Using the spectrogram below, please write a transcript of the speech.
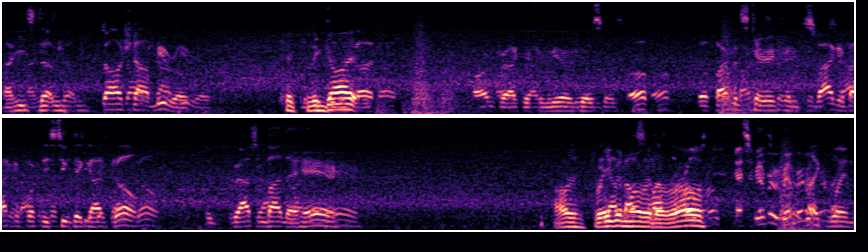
Uh, he's done, dodged out Miro. Kick to the gut. Arm dragger from Miro goes up. The fireman's carry from Swagger. Back and forth these two big guys go. He grabs him by the hair. I was just braving him Yeah, over the bouncing off ropes. ropes. Yes, remember, remember like when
